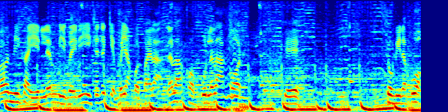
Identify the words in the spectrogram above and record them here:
ว่ามันมีไข่หินเล่มบีใบดี ฉันจะเก็บไว้อย่างปลอดภัยละ แล้วลาขอบคุณและลาก่อน โอเค โชคดีนะพวก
